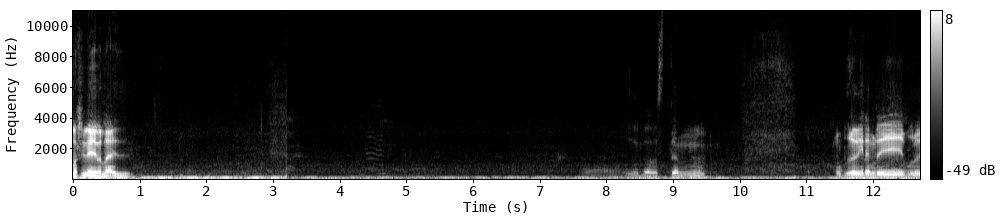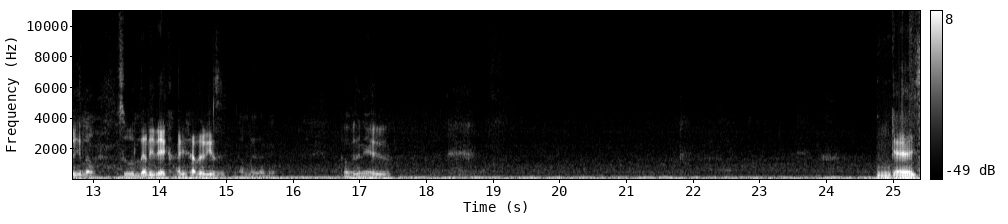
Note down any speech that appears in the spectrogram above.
বসি ভাই বেলা অবস্থান বুড়ো গেলাম রে বুড়ো গেলাম। চুল দাড়ি বেগ আগে সাদা গেছে। আল্লাহ জানে কবে দিনে হইব। Guys.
